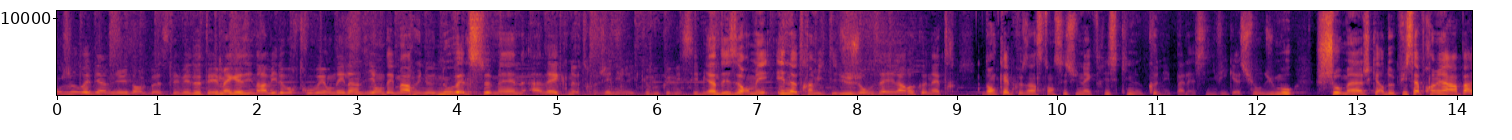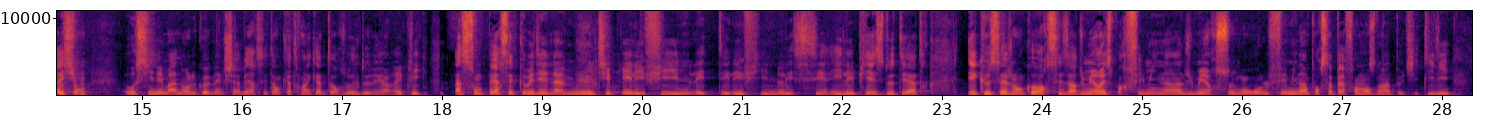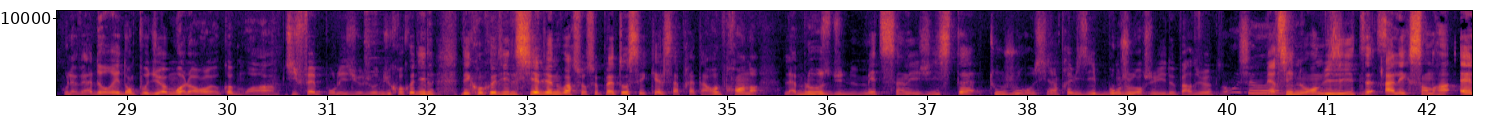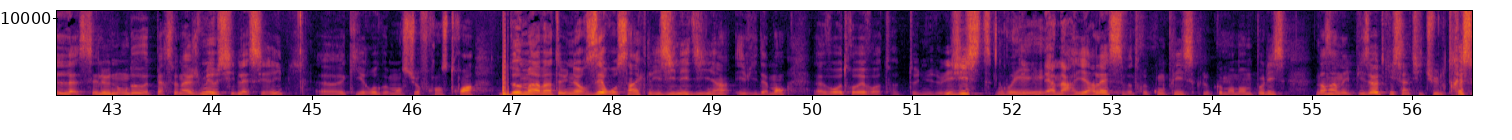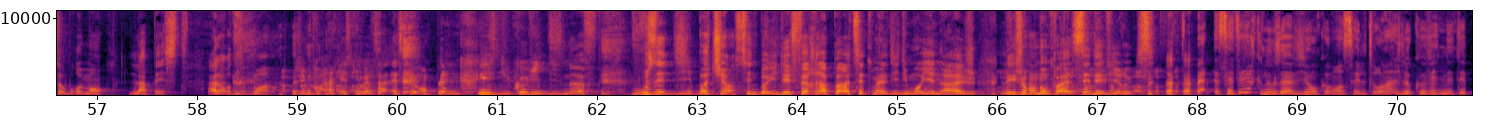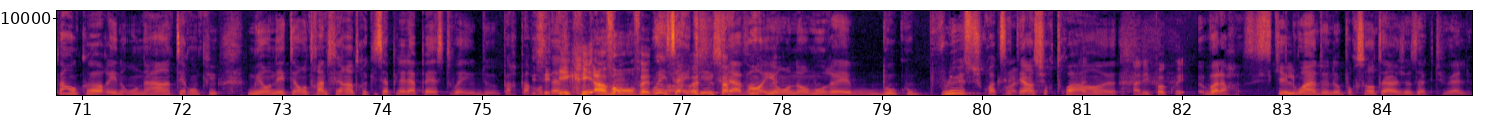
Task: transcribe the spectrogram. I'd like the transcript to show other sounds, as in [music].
Bonjour et bienvenue dans le Buzz TV de TV Magazine. Ravi de vous retrouver. On est lundi, on démarre une nouvelle semaine avec notre générique que vous connaissez bien désormais et notre invité du jour. Vous allez la reconnaître dans quelques instants. C'est une actrice qui ne connaît pas la signification du mot chômage car depuis sa première apparition au cinéma dans le Colonel Chabert, c'était en 94 où elle donnait la réplique à son père. Cette comédienne a multiplié les films, les téléfilms, les séries, les pièces de théâtre et que sais-je encore, César du meilleur espoir féminin, du meilleur second rôle féminin pour sa performance dans La Petite Lily. Vous l'avez adoré dans Podium, ou alors, euh, comme moi, un petit faible pour les yeux jaunes du crocodile. Des crocodiles, si elle vient de voir sur ce plateau, c'est qu'elle s'apprête à reprendre la blouse d'une médecin légiste, toujours aussi imprévisible. Bonjour Julie Depardieu. Bonjour. Merci de nous rendre visite. Alexandra L, c'est le nom de votre personnage, mais aussi de la série, euh, qui recommence sur France 3 demain à 21h05, les inédits, hein, évidemment. Euh, vous retrouverez votre tenue de légiste, Oui. Bernard Yerles, votre complice, le commandant de police, dans un épisode qui s'intitule très sobrement La peste. Alors dites-moi, j'ai une première question comme ça. Est-ce qu'en pleine crise du Covid-19, vous vous êtes dit, bah tiens, c'est une bonne idée de faire réapparaître cette maladie du Moyen-Âge Les gens n'ont pas assez des virus. [laughs] Bah, C'est-à-dire que nous avions commencé le tournage, le Covid n'était pas encore, et on a interrompu, mais on était en train de faire un truc qui s'appelait La Peste, ouais, de, par parenthèse. C'était écrit avant, en fait. Oui, ça a Ouais, été écrit ça. avant, et on en mourait beaucoup plus, je crois que c'était un sur trois. hein, euh, À l'époque, oui. Voilà, ce qui est loin de nos pourcentages actuels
